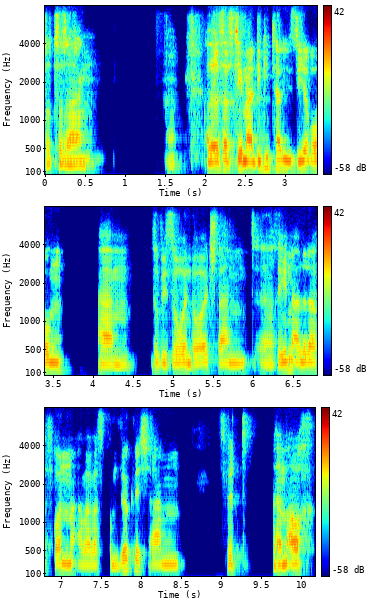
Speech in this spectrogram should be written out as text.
sozusagen. Ja. Also das ist das Thema Digitalisierung. Ähm, sowieso in Deutschland äh, reden alle davon, aber was kommt wirklich an? Es wird ähm, auch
